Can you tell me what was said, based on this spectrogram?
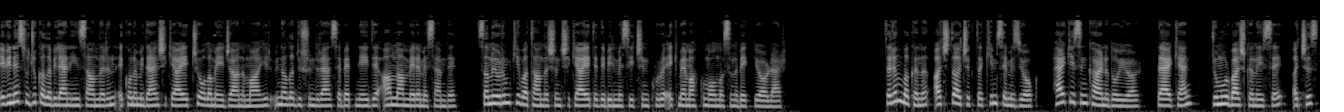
Evine sucuk alabilen insanların ekonomiden şikayetçi olamayacağını Mahir Ünal'a düşündüren sebep neydi anlam veremesem de, sanıyorum ki vatandaşın şikayet edebilmesi için kuru ekme mahkum olmasını bekliyorlar. Tarım Bakanı, açta açıkta kimsemiz yok, herkesin karnı doyuyor, derken, Cumhurbaşkanı ise, açız,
